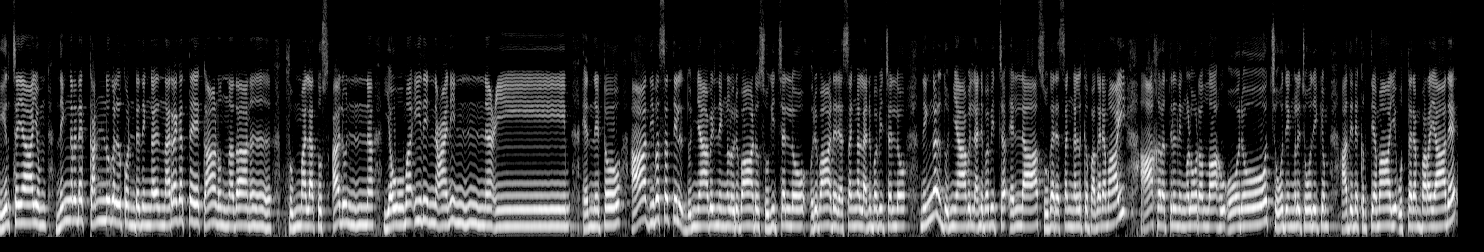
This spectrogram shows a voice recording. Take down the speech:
തീർച്ചയായും നിങ്ങളുടെ കണ്ണുകൾ കൊണ്ട് നിങ്ങൾ നരകത്തെ കാണുന്നതാണ്. എന്നിട്ടോ ആ ദിവസത്തിൽ ദുന്യാവിൽ നിങ്ങൾ ഒരുപാട് സുഖിച്ചല്ലോ ഒരുപാട് രസങ്ങൾ അനുഭവിച്ചല്ലോ. നിങ്ങൾ ദുന്യാവിൽ അനുഭവിച്ച എല്ലാ സുഖരസങ്ങൾക്ക് പകരമായി ആഹ്റത്തിൽ നിങ്ങളോട് അള്ളാഹു ഓരോ ചോദ്യങ്ങൾ ചോദിക്കും. അതിന് കൃത്യമായി ഉത്തരം പറയാതെ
